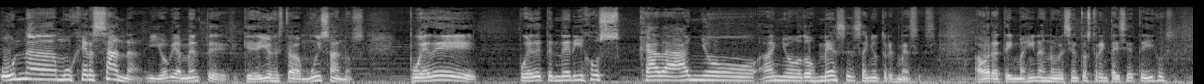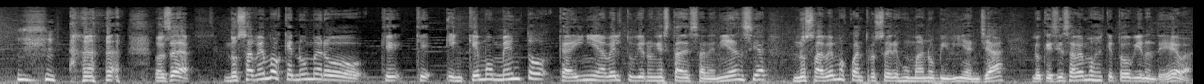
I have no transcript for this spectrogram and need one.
Una mujer sana, y obviamente que ellos estaban muy sanos, puede puede tener hijos cada año, año dos meses, año tres meses. Ahora, ¿te imaginas 937 hijos? o sea, no sabemos qué número, qué, qué- en qué momento Caín y Abel tuvieron esta desaveniencia, no sabemos cuántos seres humanos vivían ya, lo que sí sabemos es que todos vienen de Eva,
